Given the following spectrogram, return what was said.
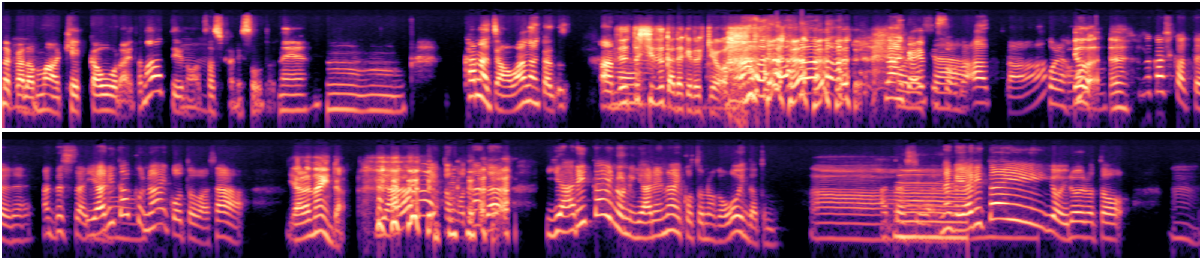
だからうん。まあ結果オーライだなっていうのは確かにそうだね。うんうん。かなちゃんはなんかあのずっと静かだけど今日。なんかエピソードあった？これ難しかったよね。私さ、やりたくないことはさ、やらないんだ。やらないと思う。ただ、やりたいのにやれないことの方が多いんだと思う。あ私は。うんなんかやりたいよ、いろいろと。うん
